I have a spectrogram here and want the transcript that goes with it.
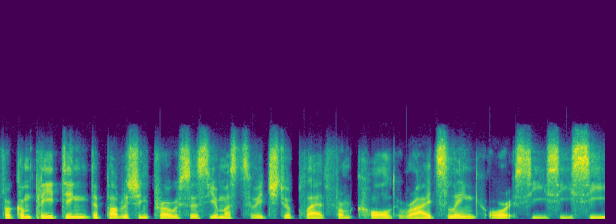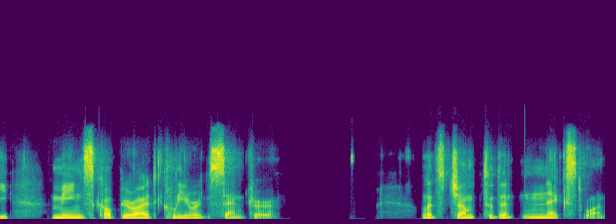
For completing the publishing process, you must switch to a platform called RightsLink or CCC, means Copyright Clearance Center. Let's jump to the next one.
